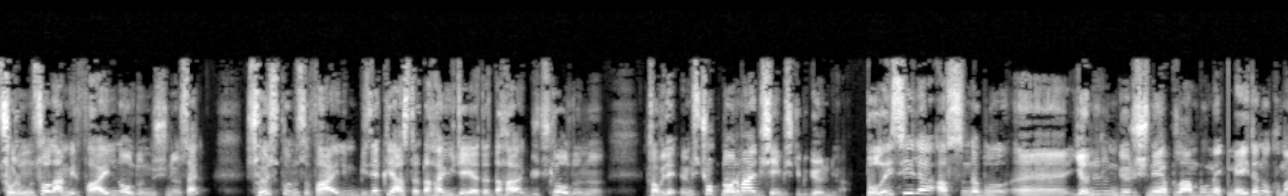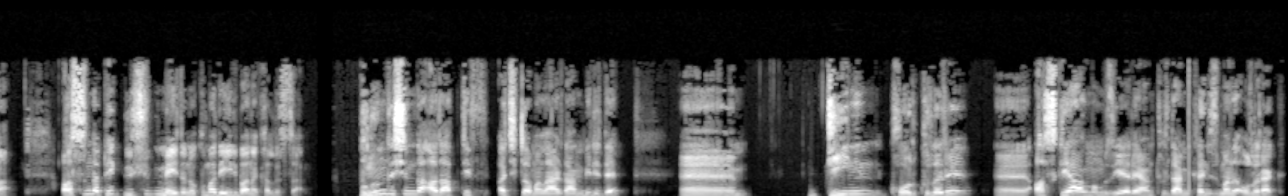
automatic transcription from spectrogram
sorumlusu olan bir failin olduğunu düşünüyorsak söz konusu failin bize kıyasla daha yüce ya da daha güçlü olduğunu kabul etmemiz çok normal bir şeymiş gibi görünüyor. Dolayısıyla aslında bu e, yan görüşüne yapılan bu me- meydan okuma aslında pek güçlü bir meydan okuma değil bana kalırsa. Bunun dışında adaptif açıklamalardan biri de e, dinin korkuları e, askıya almamızı yarayan türden mekanizma olarak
